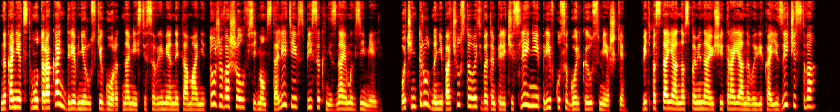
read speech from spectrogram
Наконец, Тмутаракань, древний русский город на месте современной Тамани, тоже вошел в седьмом столетии в список незнаемых земель. Очень трудно не почувствовать в этом перечислении привкуса горькой усмешки. Ведь постоянно вспоминающий Трояновы века язычества,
